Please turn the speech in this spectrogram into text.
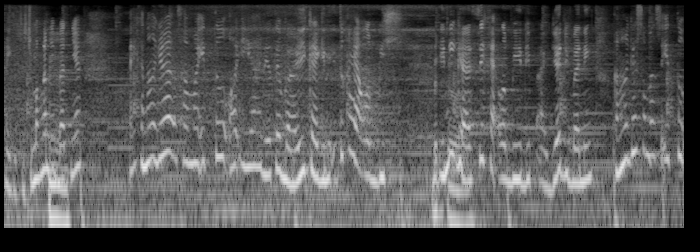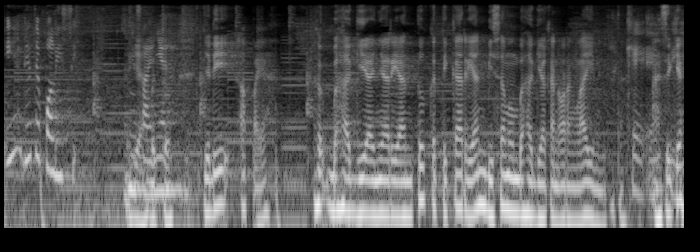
kayak gitu cuma kan Hmm. ibaratnya eh kenal gak sama itu oh iya dia teh baik kayak gini itu kayak lebih Betul. ini gak sih kayak lebih deep aja dibanding kenal gak sama si itu iya dia teh polisi Iya, misalnya betul. Jadi apa ya? Bahagianya Rian tuh ketika Rian bisa membahagiakan orang lain gitu. Oke, Asik ya?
